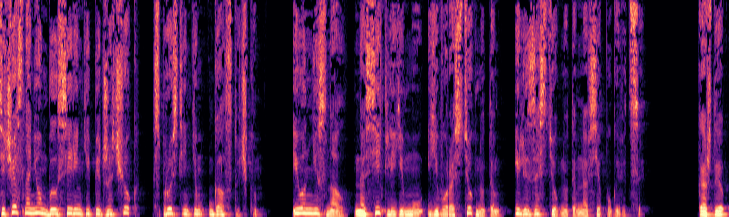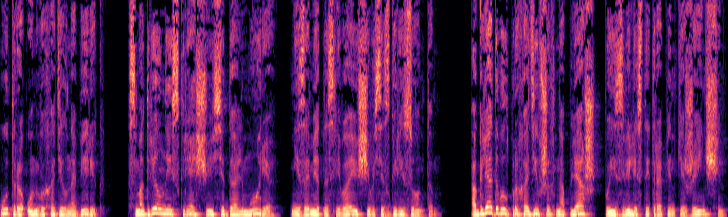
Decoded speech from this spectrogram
Сейчас на нем был серенький пиджачок с простеньким галстучком, и он не знал, носить ли ему его расстегнутым или застегнутым на все пуговицы. Каждое утро он выходил на берег, смотрел на искрящуюся даль моря, незаметно сливающегося с горизонтом, оглядывал проходивших на пляж по извилистой тропинке женщин,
